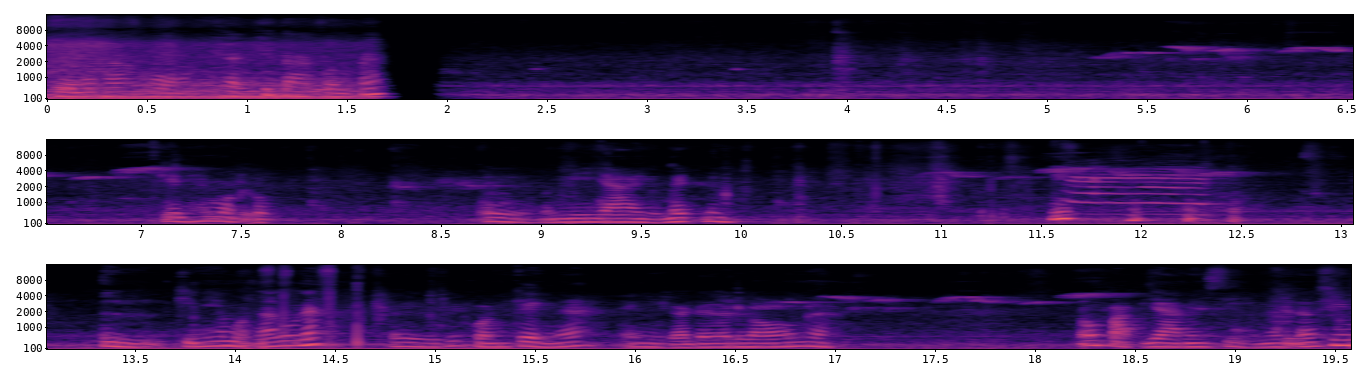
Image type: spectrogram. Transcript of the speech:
เดี๋ยวนะคะขอแคะขี้ตาก่อนแป๊บ กินให้หมดลูกเออ มันมียาอยู่เม็ดหนึงนี่เออกินให้หมดนะลูกนะเออพี่ฝนเก่งนะไอ้นี่ก็เดินร้องค่ะต้องปรับยาเป็นสีเม็ดแล้วชิ้น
